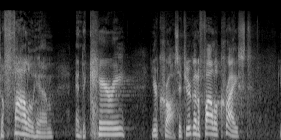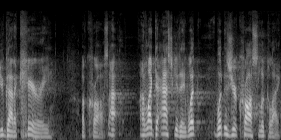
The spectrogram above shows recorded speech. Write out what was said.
to follow him and to carry your cross. If you're going to follow Christ, you've got to carry a cross. I, I'd like to ask you today what, what does your cross look like?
